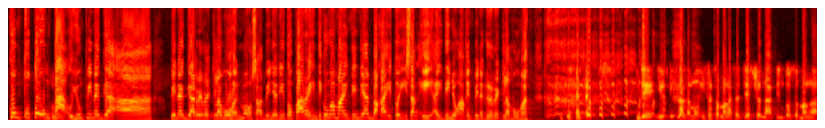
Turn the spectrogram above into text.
kung totoong tao yung pinag uh, pinagrereklamuhan mo. Sabi niya dito, pare, hindi ko nga maintindihan, baka ito isang AI din yung aking pinagrereklamuhan. Hindi, yun, alam mo, isa sa mga suggestion natin to sa mga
